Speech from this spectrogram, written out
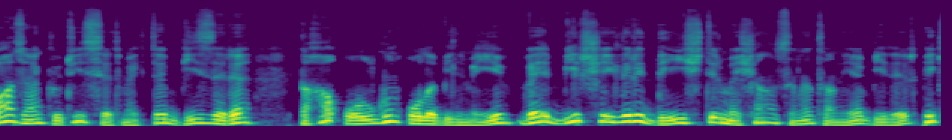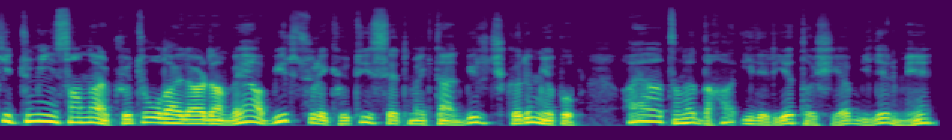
bazen kötü hissetmekte bizlere daha olgun olabilmeyi ve bir şeyleri değiştirme şansını tanıyabilir. Peki tüm insanlar kötü olaylardan veya bir süre kötü hissetmekten bir çıkarım yapıp hayatını daha ileriye taşıyabilir mi?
